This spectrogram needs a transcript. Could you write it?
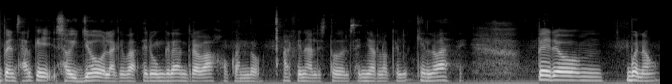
pensar que soy yo la que va a hacer un gran trabajo cuando al final es todo el Señor lo que, quien lo hace. Pero bueno,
